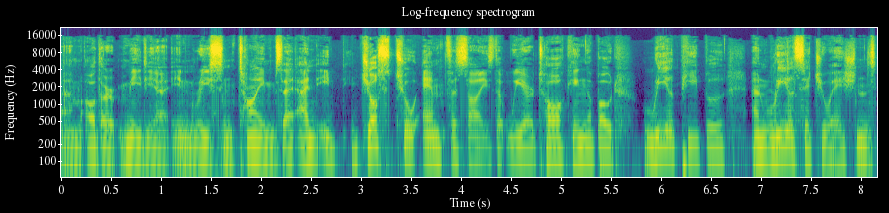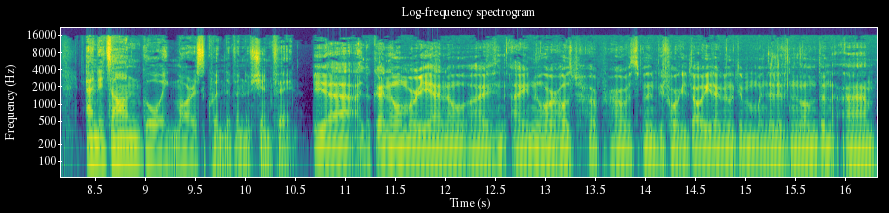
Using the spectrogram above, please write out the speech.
um, other media in recent times. And it, just to emphasise that we are talking about real people and real situations, and it's ongoing, Maurice Quinlivan of Sinn Féin. Yeah, look, I know Maria. I know I, I knew her husband, her, husband before he died. I knew them when they lived in London. Um,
